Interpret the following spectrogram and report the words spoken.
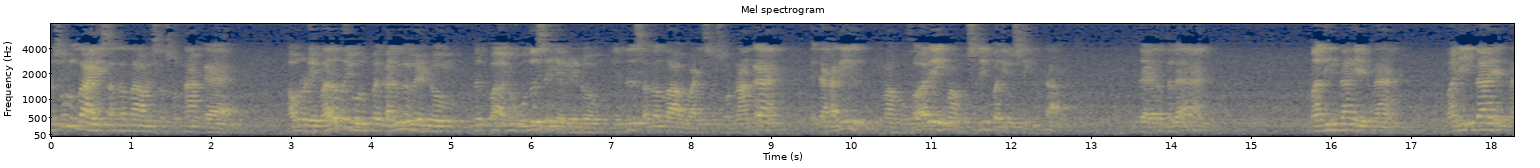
ரசூலுல்லாஹி ஸல்லல்லாஹு அலைஹி வஸல்லம் சொன்னாங்க அவனுடைய மறுமை உறுப்பை கழுக வேண்டும் பிற்பாடு உது செய்ய வேண்டும் என்று ஸல்லல்லாஹு வாரிசு சொன்னாங்க. இந்த ஹதீஸ் மா புகாரி மா முஸ்லீம் பதிவு செய்கின்றார் இந்த இடத்துல மதினா என்ன? மணிண்டா என்ன?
